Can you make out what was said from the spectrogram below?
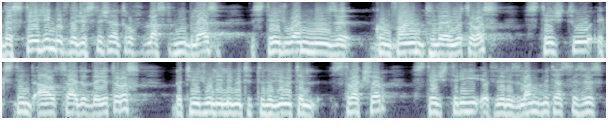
the staging of the gestational trophoblastic neoplasm, stage 1 means uh, confined to the uterus, stage 2 extend outside of the uterus, but usually limited to the genital structure, stage 3 if there is lung metastasis,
